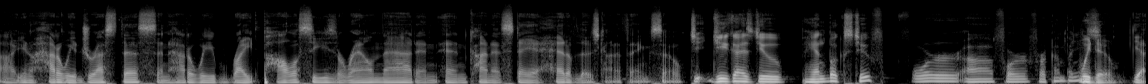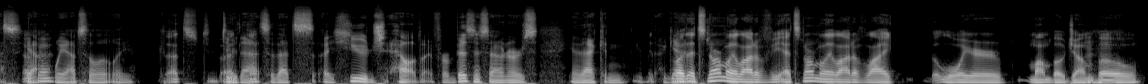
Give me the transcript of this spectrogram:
uh, you know how do we address this and how do we write policies around that and and kind of stay ahead of those kind of things so do, do you guys do handbooks too for uh, for for companies? We do. Yes. Okay. Yeah. We absolutely that's do that. that. So that's a huge help for business owners. You know that can again. Well, it's normally a lot of yeah, it's normally a lot of like lawyer mumbo jumbo, mm-hmm.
